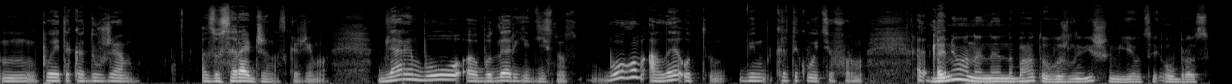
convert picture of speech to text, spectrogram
ем, поетика дуже зосереджена, скажімо. Для Рембо е, Бодлер є дійсно Богом, але от він критикує цю форму. Е, Для нього не набагато важливішим є оцей образ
